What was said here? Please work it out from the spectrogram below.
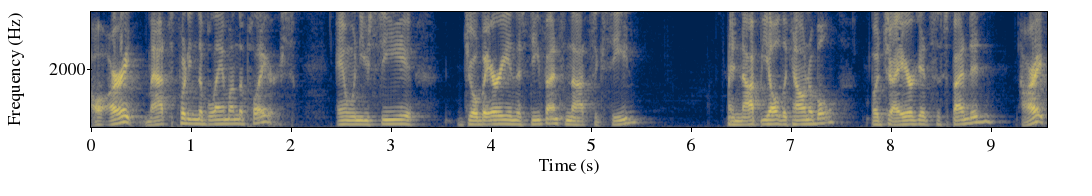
All right, Matt's putting the blame on the players. And when you see Joe Barry and this defense not succeed and not be held accountable, but Jaire gets suspended, all right,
